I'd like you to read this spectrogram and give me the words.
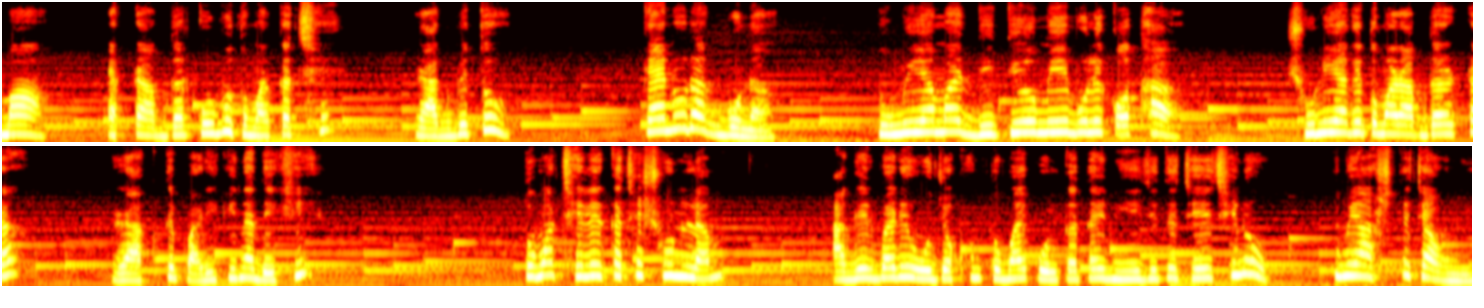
মা, একটা আবদার করব তোমার কাছে। রাখবে তো? কেন রাখব না? তুমি আমার দ্বিতীয় মেয়ে বলে কথা। শুনি আগে তোমার আবদারটা। রাখতে পারি কি না দেখি। তোমার ছেলের কাছে শুনলাম, আগের বারে ও যখন তোমায় কলকাতায় নিয়ে যেতে চেয়েছিল, তুমি আসতে চাওনি।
